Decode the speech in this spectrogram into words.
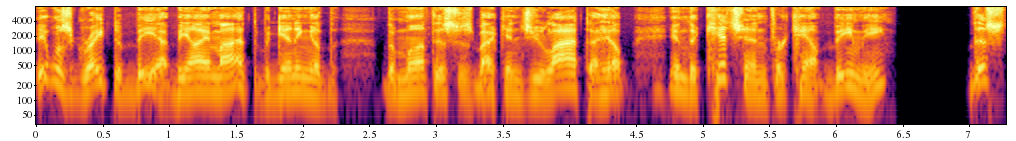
It was great to be at BIMI at the beginning of the month. This is back in July to help in the kitchen for Camp Bimi. This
